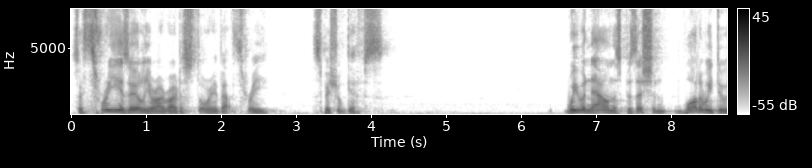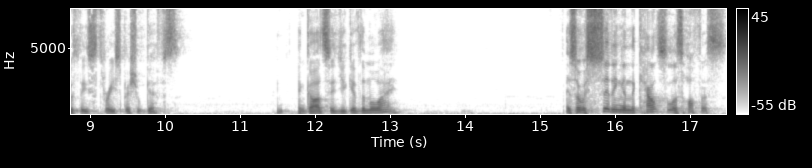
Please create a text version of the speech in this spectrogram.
So, three years earlier, I wrote a story about three special gifts. We were now in this position. What do we do with these three special gifts? And God said, You give them away. And so we're sitting in the counselor's office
